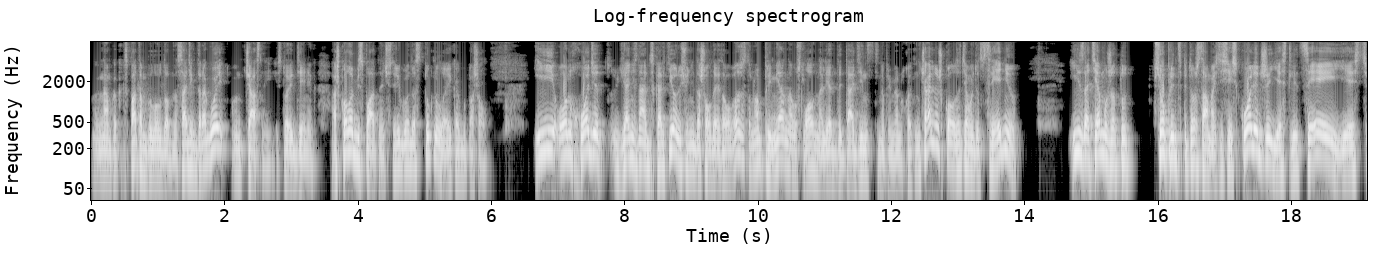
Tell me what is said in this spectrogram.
Нам, как экспатам, было удобно. Садик дорогой, он частный и стоит денег, а школа бесплатная, 4 года стукнула и как бы пошел. И он ходит, я не знаю, до скольки, он еще не дошел до этого возраста, но примерно, условно, лет до 11, например, он ходит в начальную школу, затем идет в среднюю, и затем уже тут все, в принципе, то же самое. Здесь есть колледжи, есть лицеи, есть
